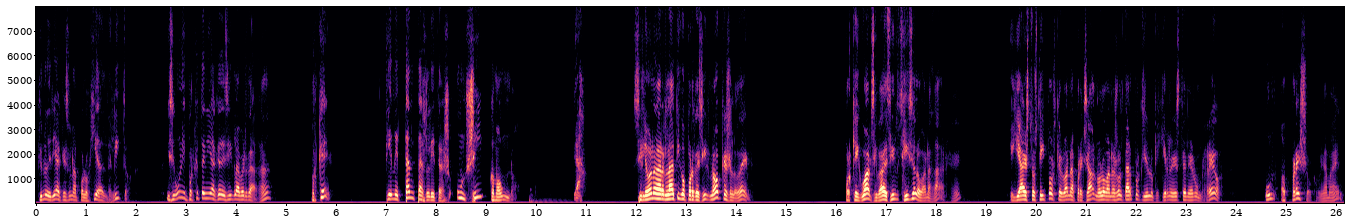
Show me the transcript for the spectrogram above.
que uno diría que es una apología del delito. Y dice, bueno, ¿y por qué tenía que decir la verdad? Ah? ¿Por qué? Tiene tantas letras, un sí como un no. Ya. Si le van a dar látigo por decir no, que se lo den. Porque igual, si va a decir sí, se lo van a dar. ¿eh? Y ya estos tipos que lo han apresado no lo van a soltar porque ellos lo que quieren es tener un reo, un opreso, como llama él.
